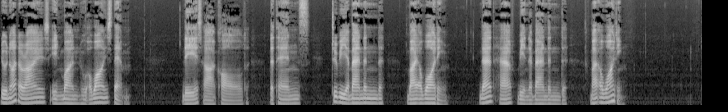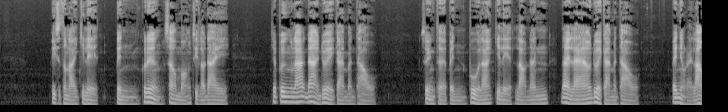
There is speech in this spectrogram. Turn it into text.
do not arise in one who avoids them. These are called the tends to be abandoned by avoiding that have been abandoned by avoiding พิสุทั้งหลายกิเลสเป็นเรื่องเศร้าหมองจิตเราใด จะพึงละได้ด้วยการบรรเทา ซึ่งเธอเป็นผู้ละกิเลสเหล่านั้นได้แล้วด้วยการบรรเทา เป็นอย่างไรเล่า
